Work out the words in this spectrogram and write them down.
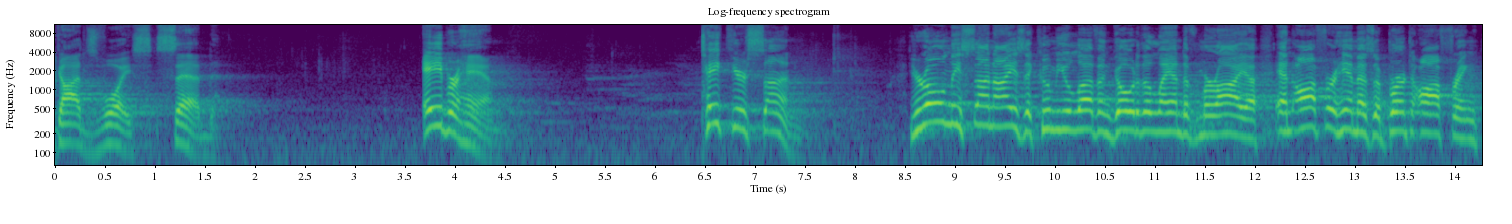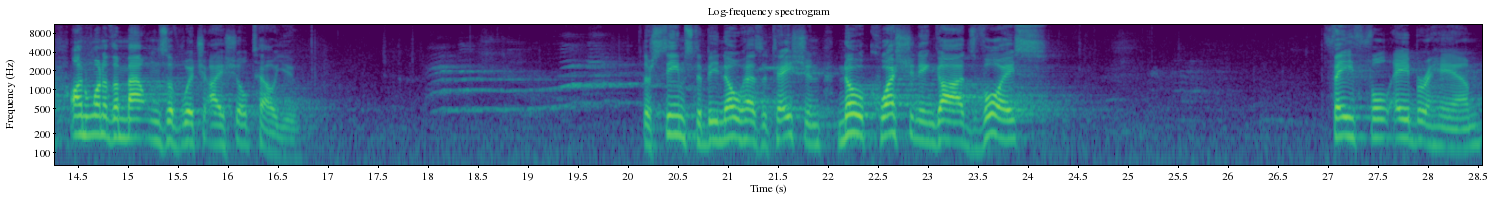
God's voice said, Abraham, take your son, your only son Isaac, whom you love, and go to the land of Moriah and offer him as a burnt offering on one of the mountains of which I shall tell you. There seems to be no hesitation, no questioning God's voice. Faithful Abraham.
